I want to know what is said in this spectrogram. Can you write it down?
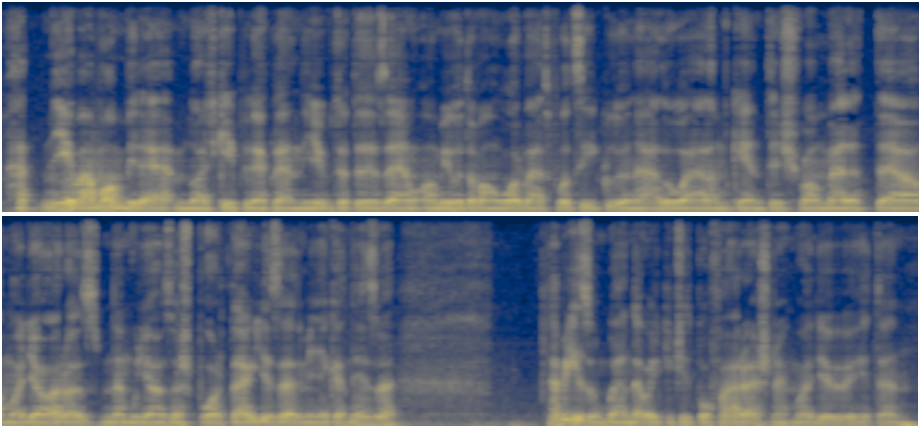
hát nyilván van mire nagy képűnek lenniük, tehát ez, amióta van horvát foci különálló államként, és van mellette a magyar, az nem ugyanaz a sportág, így az eredményeket nézve. Hát bízunk benne, hogy kicsit pofára esnek majd jövő héten,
